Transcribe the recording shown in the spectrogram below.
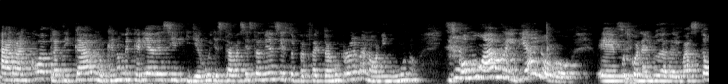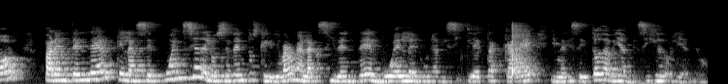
arrancó a platicar lo que no me quería decir y llegó y estaba, si estás bien, si estoy perfecto, ¿algún problema? No, ninguno. ¿Cómo abro el diálogo? Eh, pues Sí. con ayuda del bastón para entender que la secuencia de los eventos que le llevaron al accidente, él vuela en una bicicleta, cae y me dice, y todavía me sigue doliendo.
